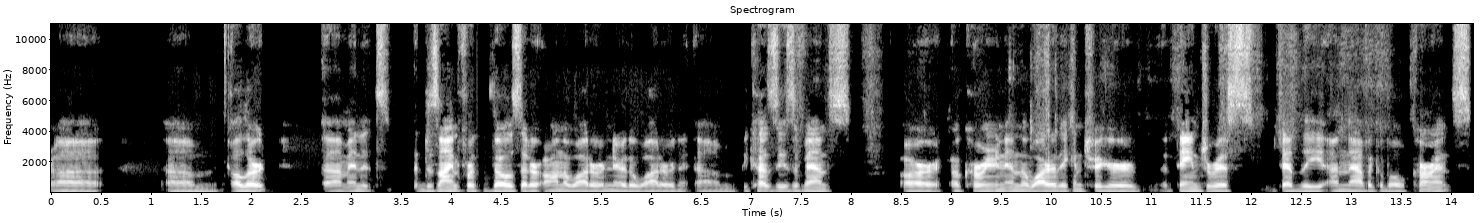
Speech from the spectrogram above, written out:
um, alert, um, and it's designed for those that are on the water and near the water. And um, because these events are occurring in the water, they can trigger dangerous, deadly, unnavigable currents.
